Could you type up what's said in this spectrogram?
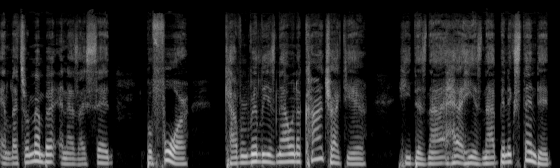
And let's remember, and as I said before, Calvin Ridley is now in a contract year he does not have he has not been extended,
